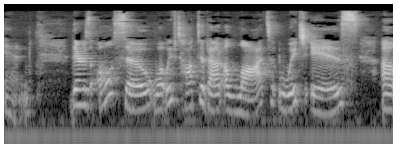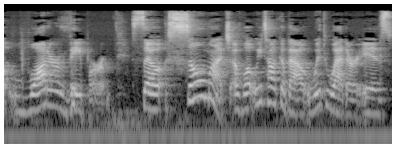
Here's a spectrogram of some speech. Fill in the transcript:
in. There's also what we've talked about a lot, which is uh, water vapor. So, so much of what we talk about with weather is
